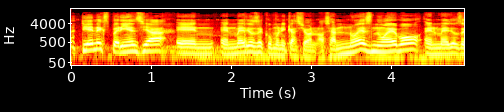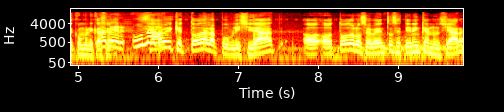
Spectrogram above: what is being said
tiene experiencia en, en medios de comunicación. O sea, no es nuevo en medios de comunicación. A ver, una- Sabe que toda la publicidad o, o todos los eventos se tienen que anunciar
